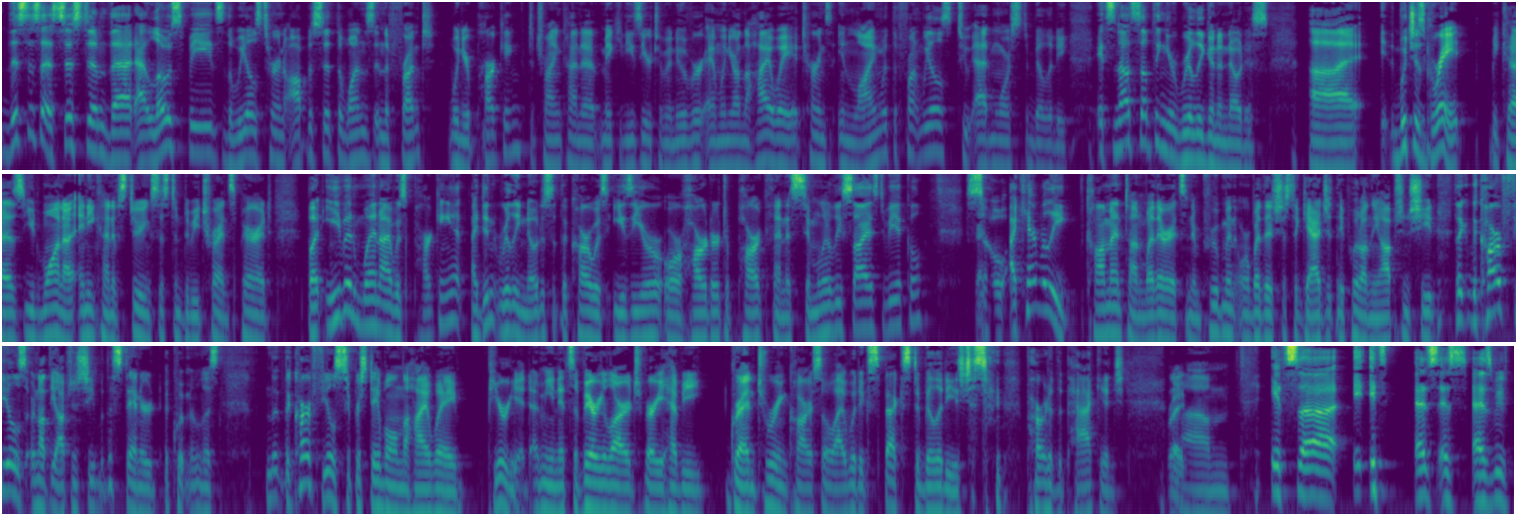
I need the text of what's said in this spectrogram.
This is a system that at low speeds the wheels turn opposite the ones in the front when you're parking to try and kind of make it easier to maneuver, and when you're on the highway it turns in line with the front wheels to add more stability. It's not something you're really going to notice, uh, which is great because you'd want a, any kind of steering system to be transparent. But even when I was parking it, I didn't really notice that the car was easier or harder to park than a similarly sized vehicle. So I can't really comment on whether it's an improvement or whether it's just a gadget they put on the option sheet. The, the car feels, or not the option sheet, but the standard equipment list. The, the car feels super stable on the highway. Period. I mean, it's a very large, very heavy grand touring car, so I would expect stability is just part of the package. Right. Um, it's uh, it, it's as as as we've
